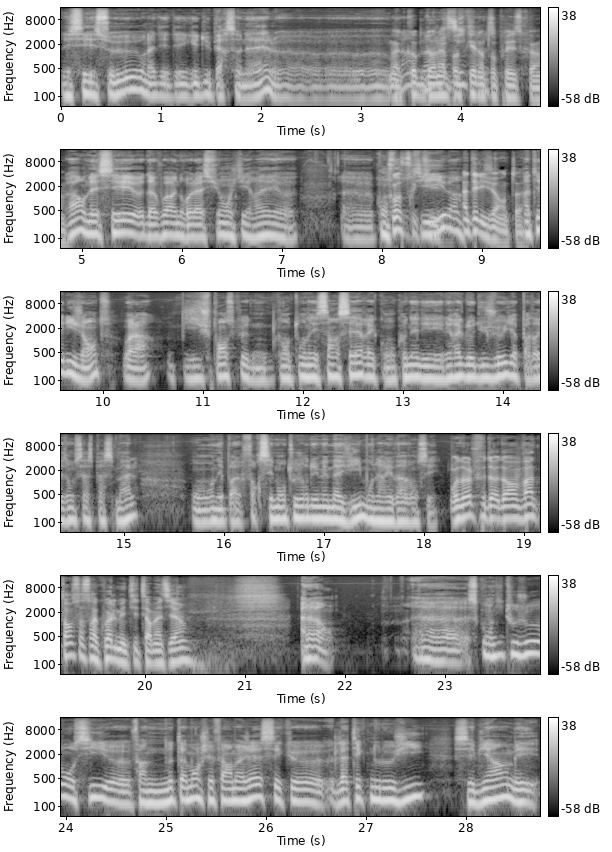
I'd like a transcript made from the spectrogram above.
les CSE, on a des délégués du personnel. euh, voilà, comme dans n'importe quelle entreprise, quoi. Là, on essaie euh, d'avoir une relation, je dirais, euh, constructive. intelligente. Intelligente, voilà. Puis je pense que quand on est sincère et qu'on connaît les, les règles du jeu, il n'y a pas de raison que ça se passe mal. On n'est pas forcément toujours du même avis, mais on arrive à avancer. Rodolphe, dans- dans 20 ans, ça sera quoi le métier de pharmacien? Alors, euh, ce qu'on dit toujours aussi, euh, notamment chez Pharmagès, c'est que la technologie, c'est bien, mais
